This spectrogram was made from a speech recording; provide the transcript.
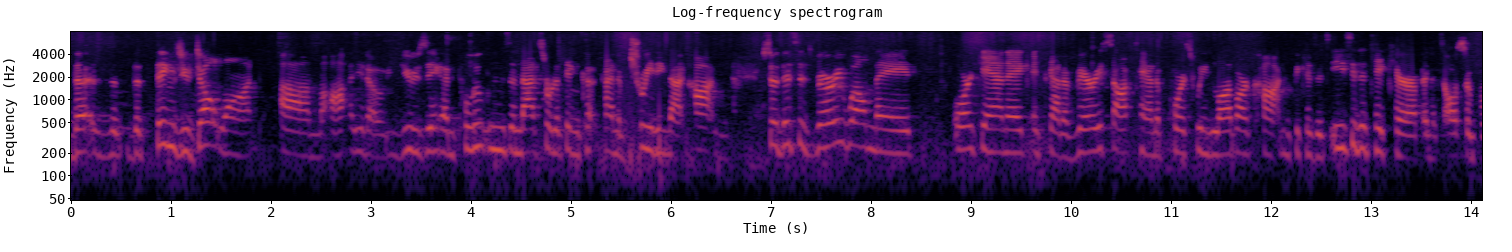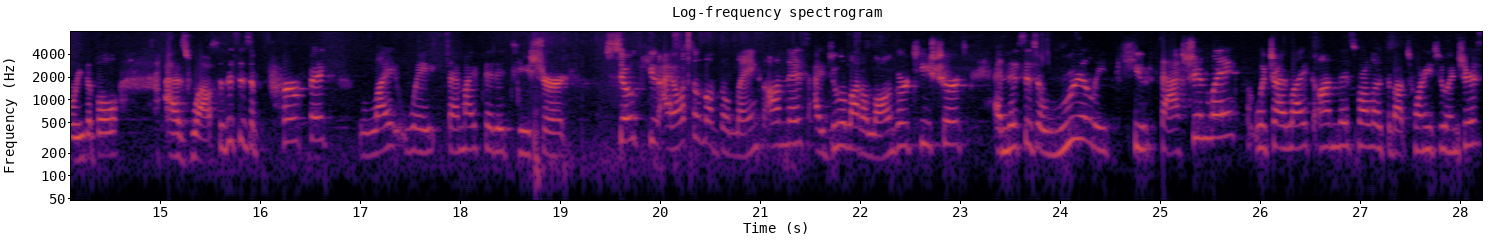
the, the, the things you don't want, um, uh, you know, using and pollutants and that sort of thing, kind of treating that cotton. So this is very well made organic. It's got a very soft hand. Of course, we love our cotton because it's easy to take care of and it's also breathable as well. So this is a perfect lightweight semi-fitted t-shirt. So cute. I also love the length on this. I do a lot of longer t-shirts and this is a really cute fashion length, which I like on this Marlo. It's about 22 inches.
